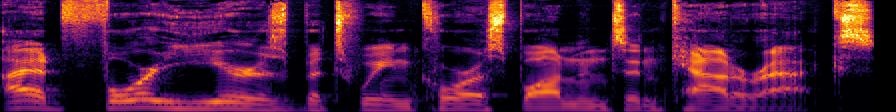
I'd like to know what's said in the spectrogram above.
I had 4 years between correspondence and cataracts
